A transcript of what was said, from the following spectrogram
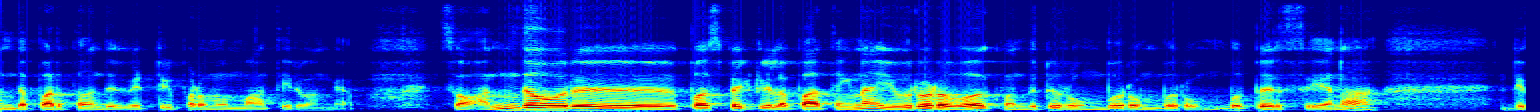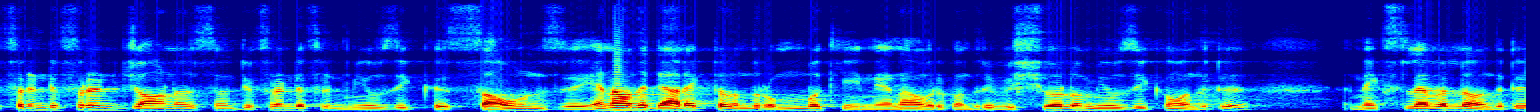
அந்த படத்தை வந்து வெற்றி படமாக மாற்றிடுவாங்க ஸோ அந்த ஒரு பர்ஸ்பெக்டிவில் பார்த்தீங்கன்னா இவரோட ஒர்க் வந்துட்டு ரொம்ப ரொம்ப ரொம்ப பெருசு. ஏன்னா different different genres different different music sounds ஏன்னா வந்து டேரக்டர் வந்து ரொம்ப கீன் ஏன்னா அவருக்கு வந்துட்டு விஷுவலும் மியூசிக்கும் வந்துட்டு நெக்ஸ்ட் லெவலில் வந்துட்டு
